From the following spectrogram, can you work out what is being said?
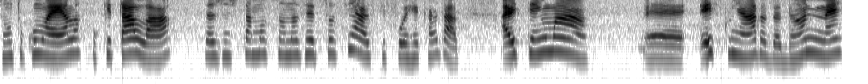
junto com ela, o que está lá, para a gente estar tá mostrando nas redes sociais o que foi recardado. Aí tem uma é, ex-cunhada da Dani, né,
